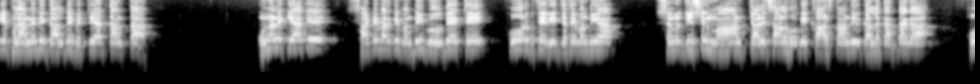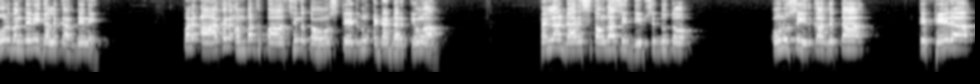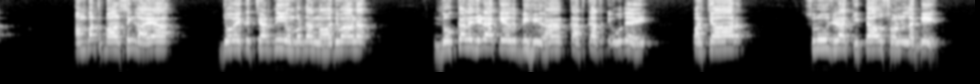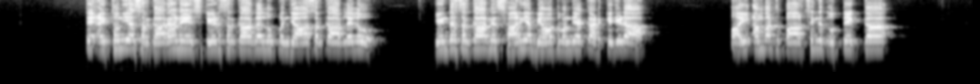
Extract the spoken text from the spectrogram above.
ਕਿ ਫਲਾਣੇ ਦੀ ਗੱਲ ਦੇ ਵਿੱਚ ਆ, ਤੰਤਾ। ਉਹਨਾਂ ਨੇ ਕਿਹਾ ਕਿ ਸਾਡੇ ਵਰਗੇ ਬੰਦੇ ਹੀ ਬੋਲਦੇ ਆ ਇੱਥੇ, ਹੋਰ ਬਥੇਰੇ ਜਥੇਬੰਦੀਆਂ, ਸਿਮਰਜੀਤ ਸਿੰਘ ਮਾਨ 40 ਸਾਲ ਹੋ ਗਏ ਖਾਲਸਤਾਨ ਦੀ ਵੀ ਗੱਲ ਕਰਦਾਗਾ, ਹੋਰ ਬੰਦੇ ਵੀ ਗੱਲ ਕਰਦੇ ਨੇ। ਪਰ ਆਖਰ ਅੰਮ੍ਰਿਤਪਾਲ ਸਿੰਘ ਤੋਂ ਸਟੇਟ ਨੂੰ ਐਡਾ ਡਰ ਕਿਉਂ ਆ? ਪਹਿਲਾਂ ਡਰ ਸਤਾਉਂਦਾ ਸੀ ਦੀਪ ਸਿੱਧੂ ਤੋਂ, ਉਹਨੂੰ ਸ਼ਹੀਦ ਕਰ ਦਿੱਤਾ ਤੇ ਫਿਰ ਅੰਮ੍ਰਿਤਪਾਲ ਸਿੰਘ ਆਇਆ, ਜੋ ਇੱਕ ਚੜ੍ਹਦੀ ਉਮਰ ਦਾ ਨੌਜਵਾਨ, ਲੋਕਾਂ ਨੇ ਜਿਹੜਾ ਕਿ ਉਹਦੇ ਬਿਹੇਰਾਂ ਘੱਤ-ਘੱਤ ਕੇ ਉਹਦੇ ਪ੍ਰਚਾਰ ਸ਼ੁਰੂ ਜਿਹੜਾ ਕੀਤਾ ਉਹ ਸੁਣਨ ਲੱਗੇ। ਤੇ ਇੱਥੋਂ ਦੀਆਂ ਸਰਕਾਰਾਂ ਨੇ, ਸਟੇਟ ਸਰਕਾਰ ਲੈ ਲਓ, ਪੰਜਾਬ ਸਰਕਾਰ ਲੈ ਲਓ ਕੇਂਦਰ ਸਰਕਾਰ ਨੇ ਸਾਰੀਆਂ ਬਿਆਨਤਬੰਦੀਆਂ ਘੜ ਕੇ ਜਿਹੜਾ ਭਾਈ ਅੰਮ੍ਰਿਤਪਾਲ ਸਿੰਘ ਦੇ ਉੱਤੇ ਇੱਕ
